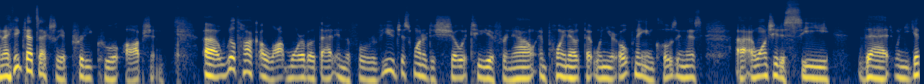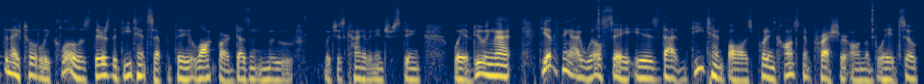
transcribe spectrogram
And I think that's actually a pretty cool option. Uh, we'll talk a lot more about that in the full review. Just wanted to show it to you for now and point out that when you're opening and closing this, uh, I want you to see that when you get the knife totally closed, there's the detent set, but the lock bar doesn't move which is kind of an interesting way of doing that. The other thing I will say is that detent ball is putting constant pressure on the blade. So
